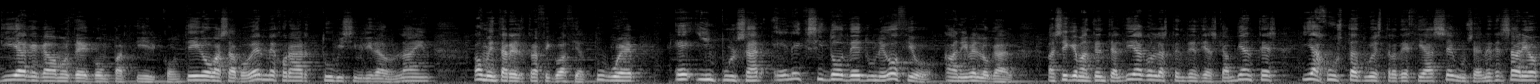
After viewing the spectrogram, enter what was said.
guía que acabamos de compartir contigo, vas a poder mejorar tu visibilidad online, aumentar el tráfico hacia tu web e impulsar el éxito de tu negocio a nivel local. Así que mantente al día con las tendencias cambiantes y ajusta tu estrategia según sea necesario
